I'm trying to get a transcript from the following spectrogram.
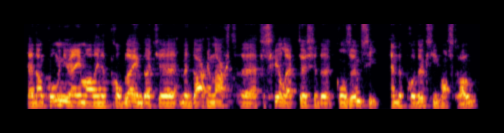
Ja, dan kom je nu eenmaal in het probleem dat je met dag en nacht eh, verschil hebt tussen de consumptie en de productie van stroom.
